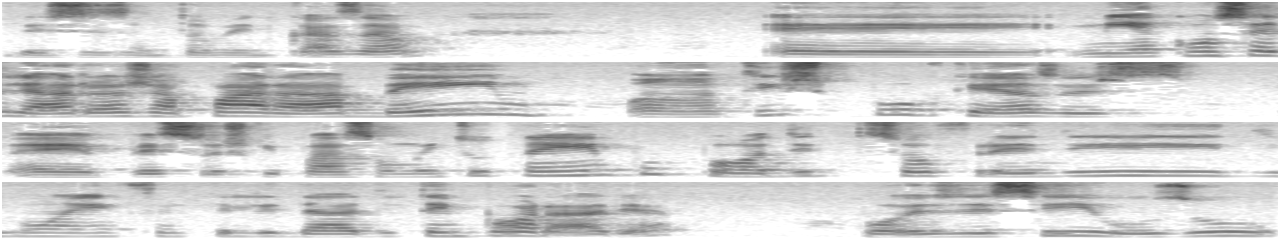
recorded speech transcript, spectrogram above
decisão também do casal, é, me aconselharam a já parar bem antes, porque às vezes é, pessoas que passam muito tempo podem sofrer de, de uma infertilidade temporária após esse uso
